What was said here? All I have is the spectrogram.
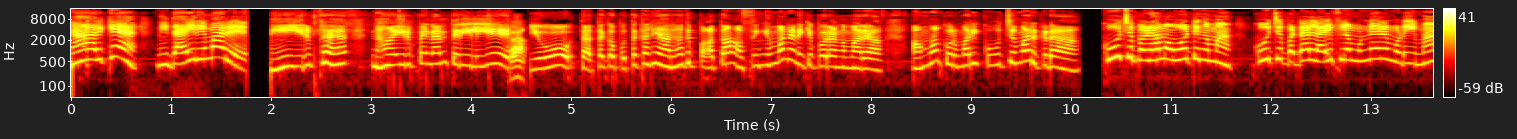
நான் இருக்கேன். நீ தைரியமா இரு. நீ இருப்ப. நான் இருப்பேனான்னு தெரியலையே. ஐயோ தத்தக்க புத்தக்கன்னு யாராவது பார்த்தா அசிங்கமா நினைக்க போறாங்க மாறா. அம்மாக்கு ஒரு மாதிரி கூச்சமா இருக்குடா. கூச்சப்படாம ஓட்டுங்கம்மா. கூச்சப்பட்டா லைஃப்ல முன்னேற முடியுமா?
